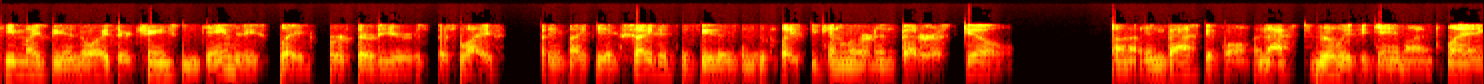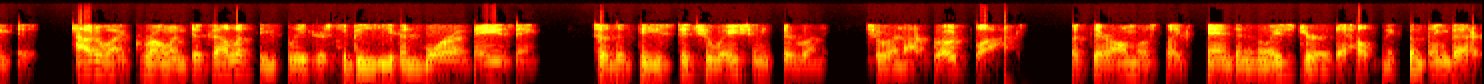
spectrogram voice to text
he might be annoyed they're changing the game that he's played for 30 years of his life, but he might be excited to see there's a new place he can learn and better a skill uh, in basketball. And that's really the game I'm playing is how do I grow and develop these leaders to be even more amazing so that these situations they're running into are not roadblocks, but they're almost like sand in an oyster to help make something better.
